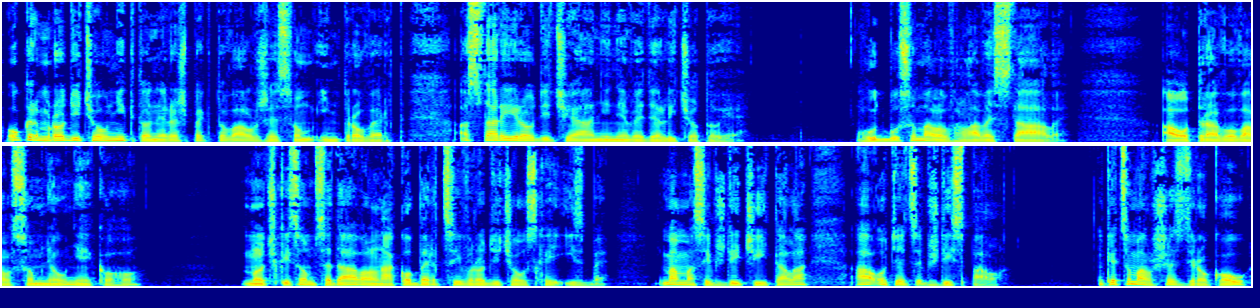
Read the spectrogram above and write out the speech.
Okrem rodičov nikto nerešpektoval, že som introvert a starí rodičia ani nevedeli, čo to je. Hudbu som mal v hlave stále. A otravoval som ňou niekoho? Mlčky som sedával na koberci v rodičovskej izbe – Mama si vždy čítala a otec vždy spal. Keď som mal 6 rokov,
